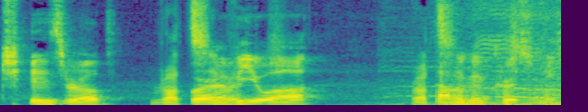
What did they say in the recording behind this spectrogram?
Cheers, Rod. Rod Wherever you are. Rod Have a good Christmas.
